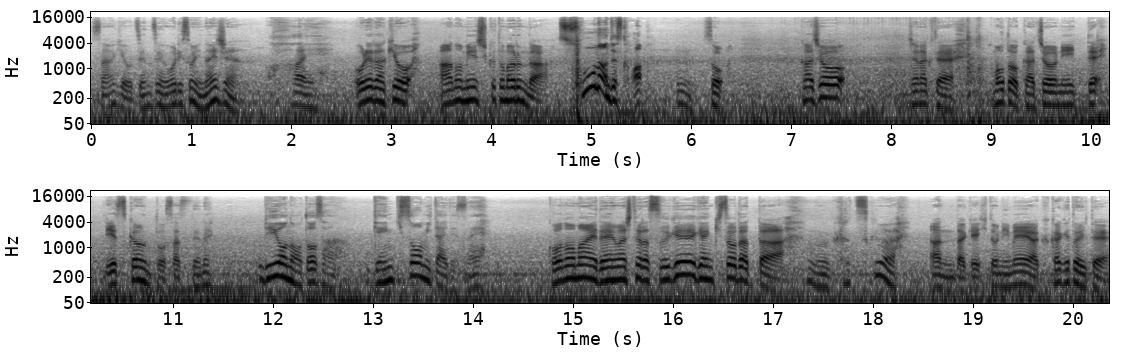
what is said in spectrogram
作業全然終わりそうにないじゃん。はい。俺ら今日あの民宿泊まるんだ。そうなんですか？うんそう。課長じゃなくて元課長に行ってディスカウントさせてね。リオのお父さん元気そうみたいですねこの前電話したらすげえ元気そうだった。ムカつくわ。あんだけ人に迷惑かけといて。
